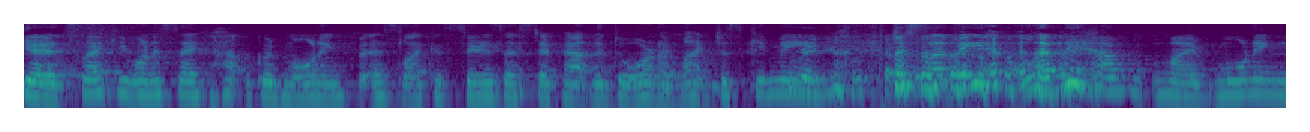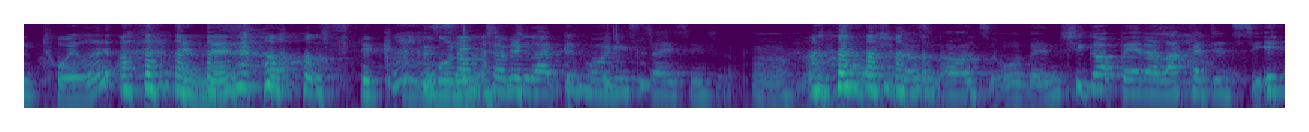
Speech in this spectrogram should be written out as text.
yeah, it's like you want to say good morning for, as like as soon as I step out the door, and I'm like, just give me, just let me, let me have my morning toilet, and then I'll say good morning. sometimes you're like, "Good morning, Stacey." Like, "Oh." she doesn't answer, or then she got better. Like I did see,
